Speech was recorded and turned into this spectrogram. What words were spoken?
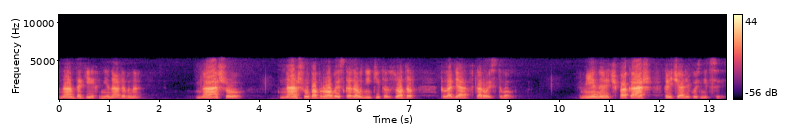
Нам таких не надобно. Нашу, нашу попробуй, сказал Никита Зотов, кладя второй ствол. Миныч, покаж, кричали кузнецы.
